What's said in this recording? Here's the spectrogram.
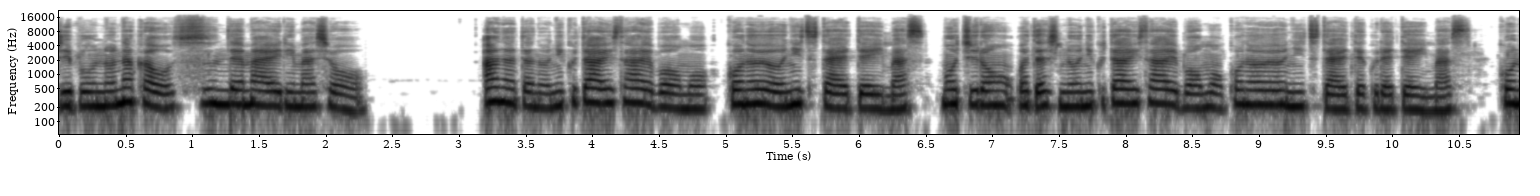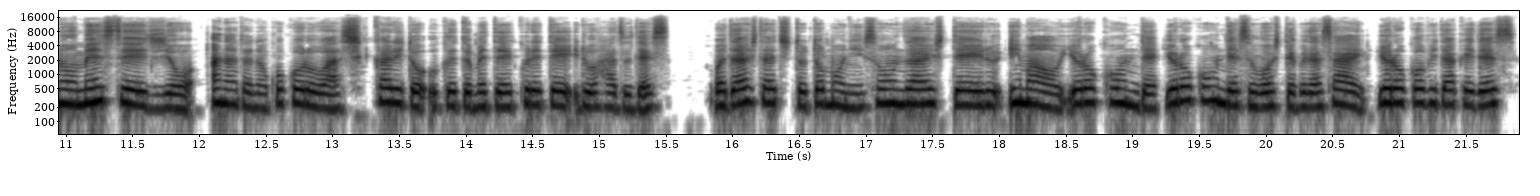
自分の中を進んで参りましょう。あなたの肉体細胞もこのように伝えています。もちろん私の肉体細胞もこのように伝えてくれています。このメッセージをあなたの心はしっかりと受け止めてくれているはずです。私たちと共に存在している今を喜んで、喜んで過ごしてください。喜びだけです。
